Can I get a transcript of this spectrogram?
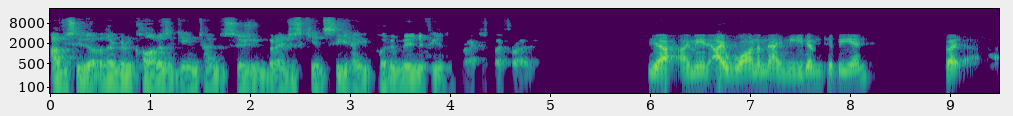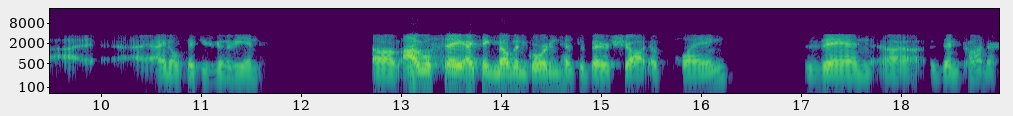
Obviously, they're going to call it as a game time decision, but I just can't see how you put him in if he doesn't practice by Friday. Yeah, I mean, I want him. I need him to be in, but I, I don't think he's going to be in. Um, I will say I think Melvin Gordon has a better shot of playing than uh, than Conner.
